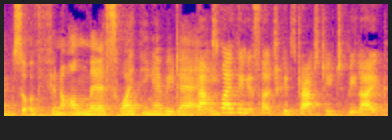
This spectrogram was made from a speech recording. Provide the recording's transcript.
don't sort of if you're not on there swiping every day. That's why I think it's such a good strategy to be like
